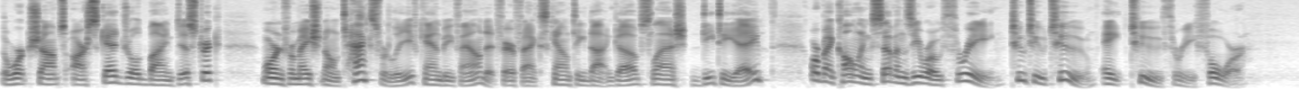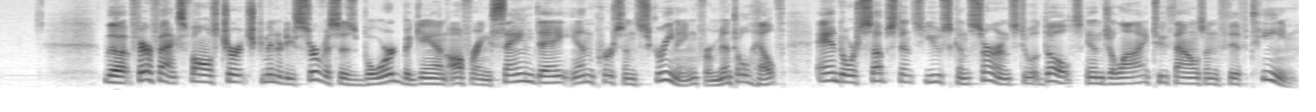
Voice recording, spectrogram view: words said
The workshops are scheduled by district. More information on tax relief can be found at fairfaxcounty.gov/dta or by calling 703 222 8234. The Fairfax Falls Church Community Services Board began offering same-day in-person screening for mental health and or substance use concerns to adults in July 2015.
